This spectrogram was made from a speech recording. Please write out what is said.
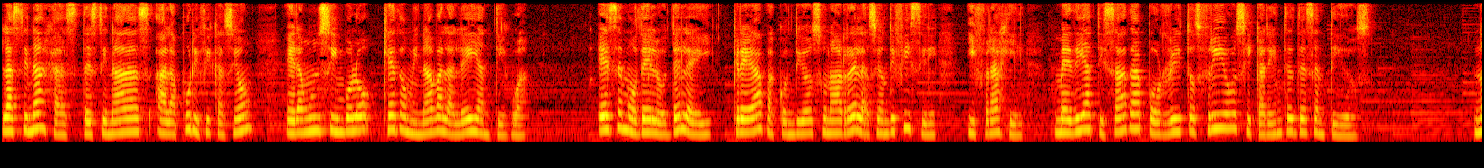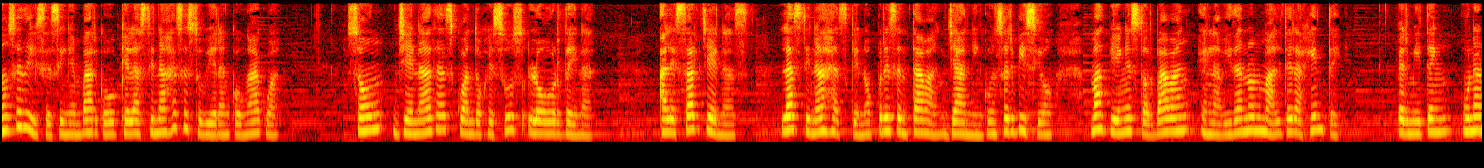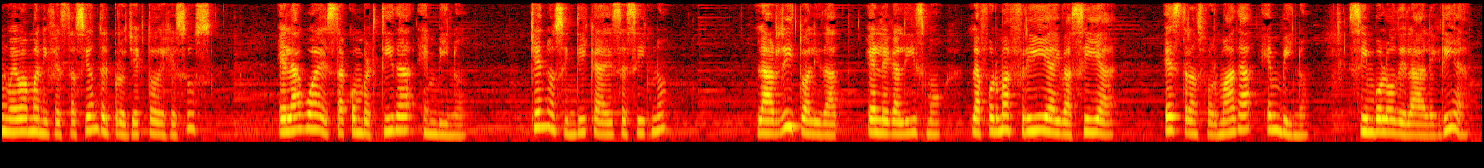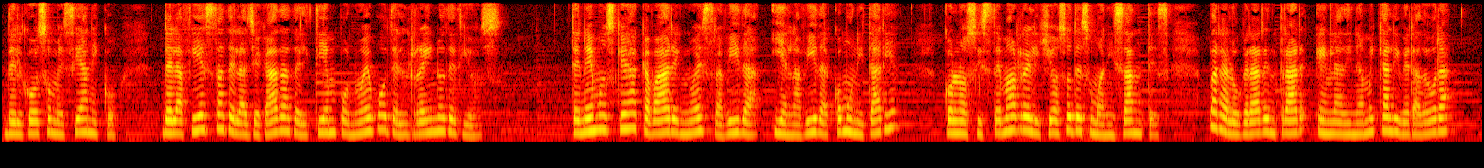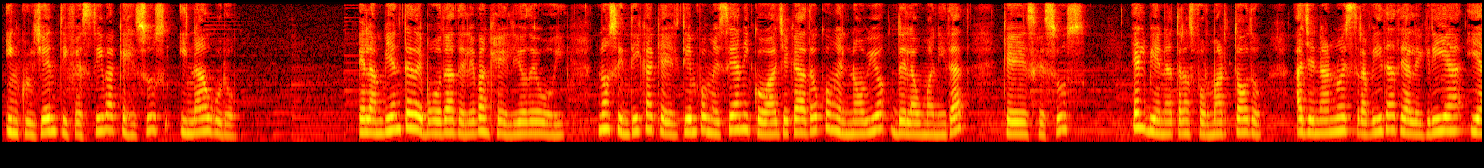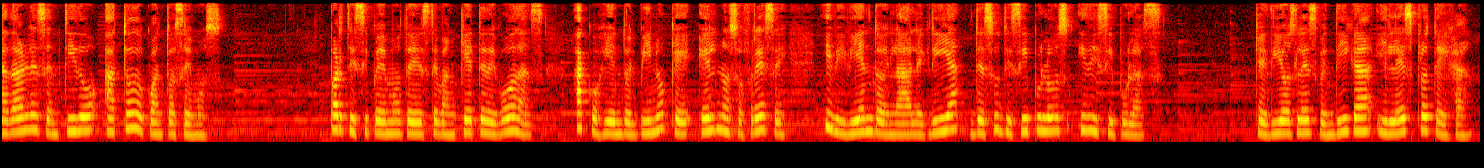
Las tinajas destinadas a la purificación eran un símbolo que dominaba la ley antigua. Ese modelo de ley creaba con Dios una relación difícil y frágil, mediatizada por ritos fríos y carentes de sentidos. No se dice, sin embargo, que las tinajas estuvieran con agua. Son llenadas cuando Jesús lo ordena. Al estar llenas, las tinajas que no presentaban ya ningún servicio, más bien estorbaban en la vida normal de la gente, permiten una nueva manifestación del proyecto de Jesús. El agua está convertida en vino. ¿Qué nos indica ese signo? La ritualidad, el legalismo, la forma fría y vacía, es transformada en vino, símbolo de la alegría, del gozo mesiánico, de la fiesta de la llegada del tiempo nuevo del reino de Dios. Tenemos que acabar en nuestra vida y en la vida comunitaria con los sistemas religiosos deshumanizantes para lograr entrar en la dinámica liberadora, incluyente y festiva que Jesús inauguró. El ambiente de boda del Evangelio de hoy nos indica que el tiempo mesiánico ha llegado con el novio de la humanidad que es Jesús. Él viene a transformar todo, a llenar nuestra vida de alegría y a darle sentido a todo cuanto hacemos. Participemos de este banquete de bodas, acogiendo el vino que Él nos ofrece y viviendo en la alegría de sus discípulos y discípulas. Que Dios les bendiga y les proteja.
